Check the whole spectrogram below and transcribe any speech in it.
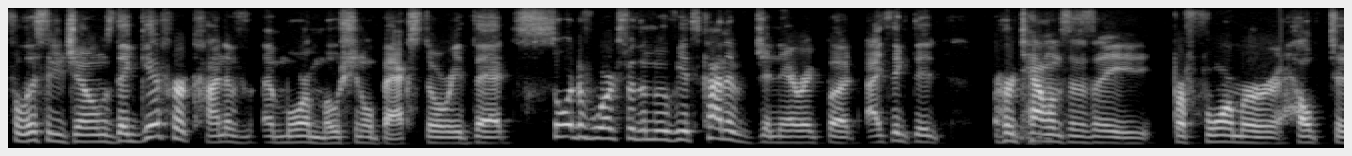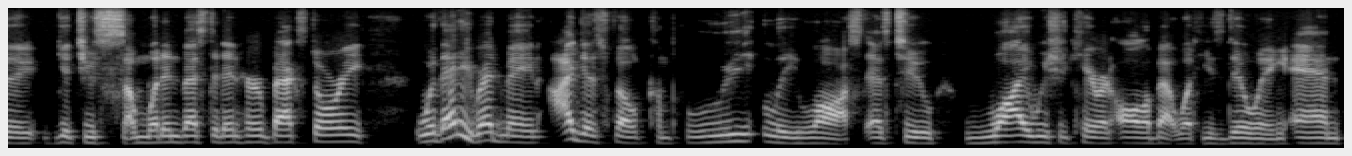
Felicity Jones, they give her kind of a more emotional backstory that sort of works for the movie. It's kind of generic, but I think that her mm-hmm. talents as a performer help to get you somewhat invested in her backstory. With Eddie Redmayne, I just felt completely lost as to why we should care at all about what he's doing. And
